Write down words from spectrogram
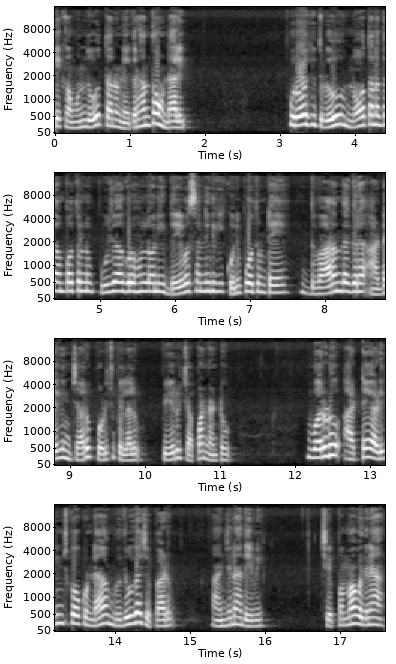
ఇక ముందు తను నిగ్రహంతో ఉండాలి. పురోహితుడు నూతన దంపతులను పూజాగృహంలోని దైవ సన్నిధికి కొనిపోతుంటే ద్వారం దగ్గర అడ్డగించారు పొడుచు పిల్లలు. పేరు చెప్పండంటూ. వరుడు అట్టే అడిగించుకోకుండా మృదువుగా చెప్పాడు. అంజనాదేవి చెప్పమ్మా వదినా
